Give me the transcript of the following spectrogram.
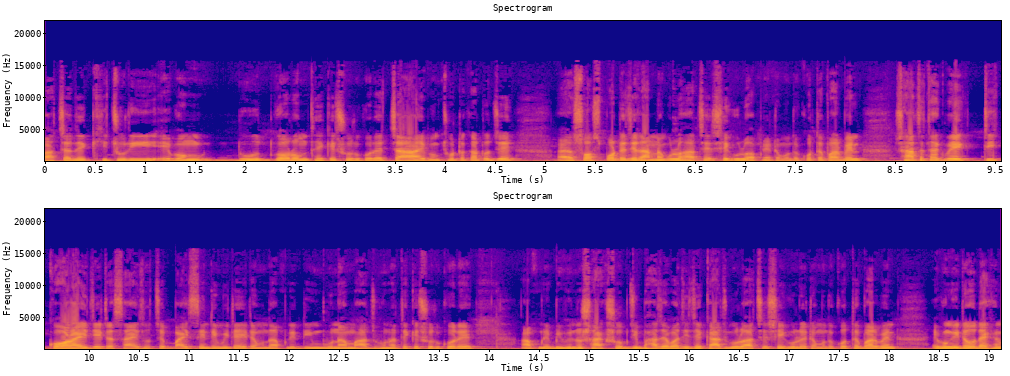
বাচ্চাদের খিচুড়ি এবং দুধ গরম থেকে শুরু করে চা এবং ছোটোখাটো যে সসপটে যে রান্নাগুলো আছে সেগুলো আপনি এটার মধ্যে করতে পারবেন। সাথে থাকবে একটি কড়াই যেটা সাইজ হচ্ছে বাইশ সেন্টিমিটার এটার মধ্যে আপনি ডিম ভুনা, মাছ ভুনা থেকে শুরু করে আপনি বিভিন্ন শাক সবজি ভাজাভাজি যে কাজগুলো আছে, সেগুলো এটার মধ্যে করতে পারবেন। এবং এটাও দেখেন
